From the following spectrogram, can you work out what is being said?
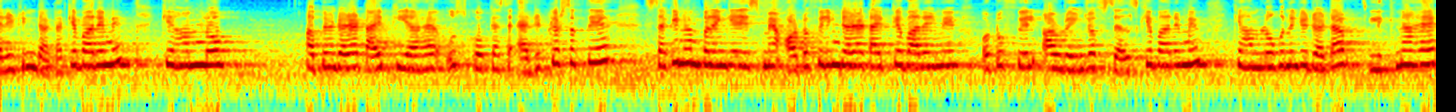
एडिटिंग डाटा के बारे में, कि हम लोग अपने डाटा टाइप किया है, उसको कैसे एडिट कर सकते हैं। सेकंड हम पढ़ेंगे इसमें ऑटो फिलिंग डाटा टाइप के बारे में ऑटो फिल और रेंज ऑफ़ सेल्स के बारे में। कि हम लोगों ने जो डाटा लिखना है,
